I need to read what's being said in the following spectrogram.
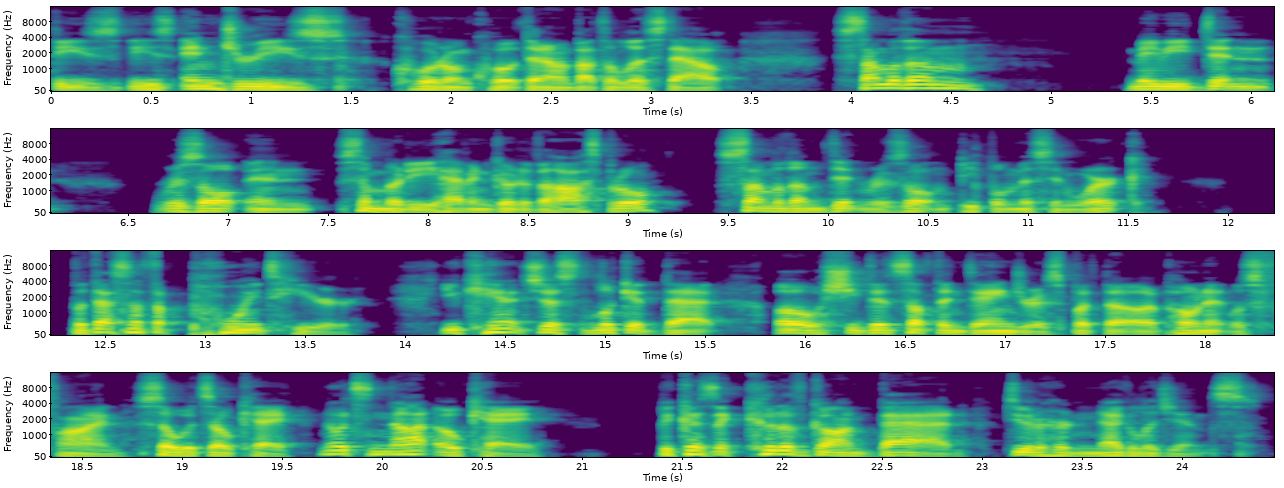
these these injuries, quote unquote, that I'm about to list out, some of them maybe didn't result in somebody having to go to the hospital. Some of them didn't result in people missing work. But that's not the point here. You can't just look at that, oh, she did something dangerous, but the opponent was fine, so it's okay. No, it's not okay. Because it could have gone bad due to her negligence.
